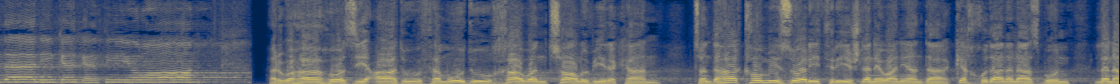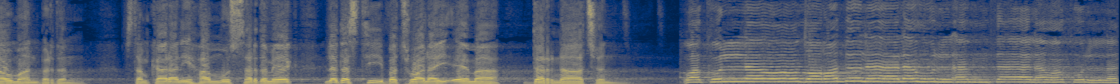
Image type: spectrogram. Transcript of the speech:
ذلك كثيرا. هەروەها هۆزی عاد و ثەمود و خاوەن چاڵ و بیرەکان چەندەها قەومی زۆری تریش لە نێوانیاندا کە خوددانە ناز بوون لە ناومان بردن. ستەمکارانی هەموو سەردەمێک لە دەستی بە توانای ئێمە دەرناچن وكلا ضربنا له الأمثال وكلا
